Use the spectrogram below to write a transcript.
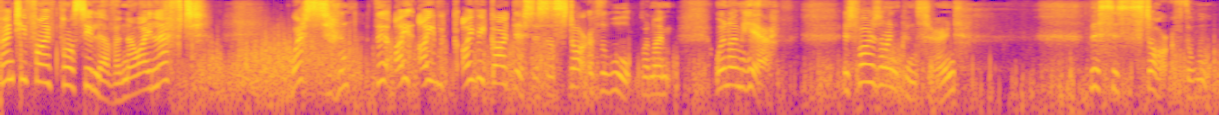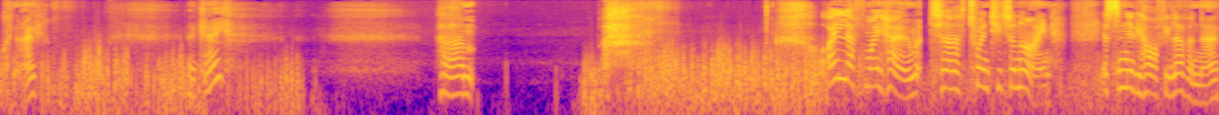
25 past 11. Now, I left Weston. I, I, I regard this as the start of the walk when I'm, when I'm here. As far as I'm concerned, this is the start of the walk now. Okay? Um, I left my home at uh, 20 to 9. It's nearly half 11 now.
